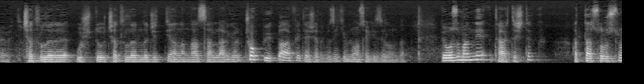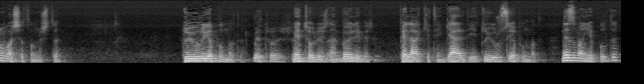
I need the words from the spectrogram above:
Evet. çatıları uçtu, çatılarında ciddi anlamda hasarlar gördü. Çok büyük bir afet yaşadık biz 2018 yılında. Ve o zaman ne tartıştık? Hatta soruşturma başlatılmıştı. Duyuru yapılmadı. Meteoroloji. Meteorolojiden böyle bir felaketin geldiği duyurusu yapılmadı. Ne zaman yapıldı?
